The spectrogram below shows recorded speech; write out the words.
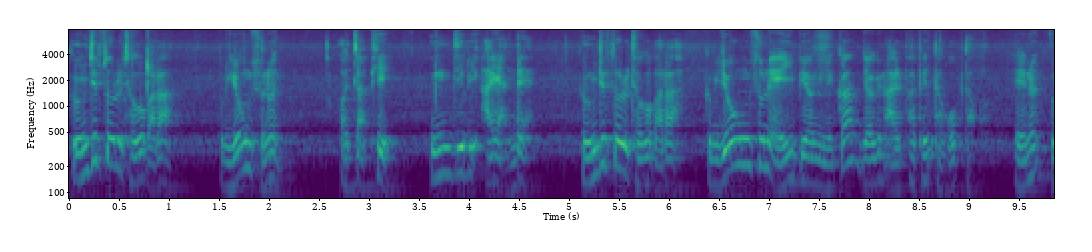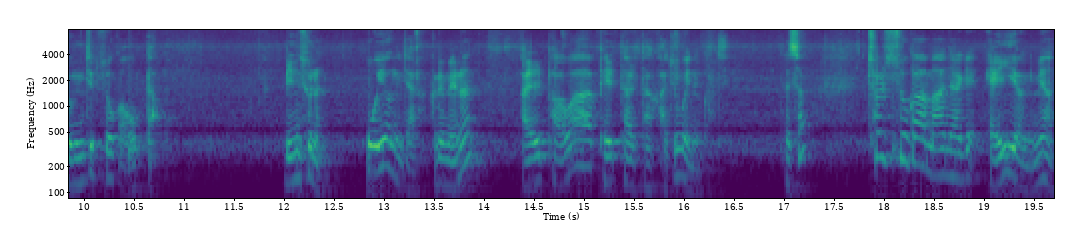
그 응집소를 적어봐라. 그럼 영수는 어차피 응집이 아예 안 돼. 그 응집소를 적어봐라. 그럼 영수는 AB형이니까 여기는 알파, 베타가 없다고. 얘는 응집소가 없다고. 민수는 O형이잖아. 그러면은 알파와 베타를 다 가지고 있는 거지. 됐어? 철수가 만약에 A형이면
